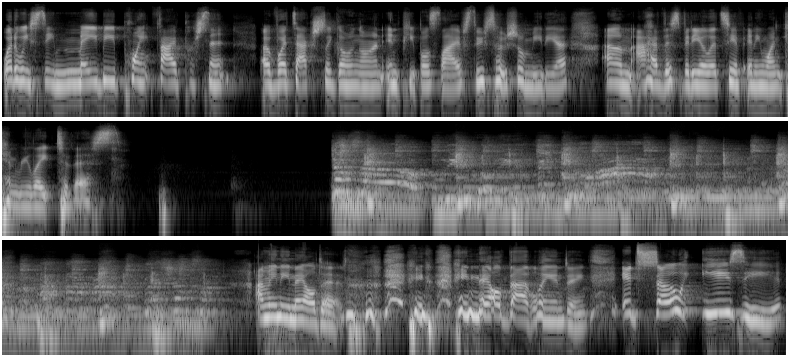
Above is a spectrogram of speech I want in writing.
What do we see? Maybe 0.5% of what's actually going on in people's lives through social media. Um, I have this video. Let's see if anyone can relate to this. I mean, he nailed it. he, he nailed that landing. It's so easy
